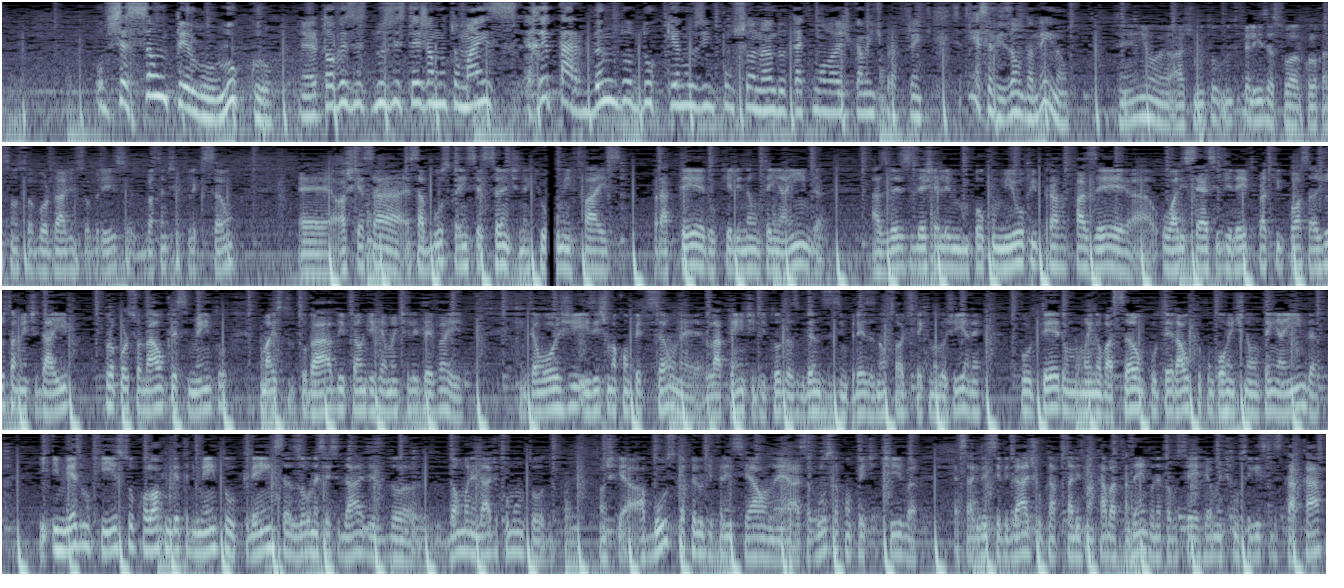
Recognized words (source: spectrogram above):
obsessão pelo lucro, é, talvez nos esteja muito mais retardando do que nos impulsionando tecnologicamente para frente. Você tem essa visão também, não? Tenho, acho muito, muito feliz a sua colocação, a sua abordagem sobre isso, bastante reflexão. É, acho que essa, essa busca incessante né, que o homem faz para ter o que ele não tem ainda, às vezes deixa ele um pouco míope para fazer uh, o alicerce direito para que possa justamente daí proporcionar um crescimento mais estruturado e para onde realmente ele deva ir. Então hoje existe uma competição né, latente de todas as grandes empresas, não só de tecnologia, né, por ter uma inovação, por ter algo que o concorrente não tem ainda, e, e mesmo que isso coloque em detrimento crenças ou necessidades do, da humanidade como um todo. Então acho que a busca pelo diferencial, né, essa busca competitiva, essa agressividade que o capitalismo acaba trazendo né, para você realmente conseguir se destacar,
